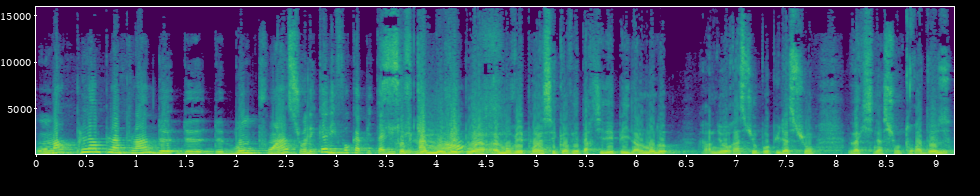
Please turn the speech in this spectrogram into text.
on a plein, plein, plein de, de, de bons points sur lesquels il faut capitaliser. Sauf qu'un mauvais point, un mauvais point, c'est qu'on fait partie des pays dans le monde, ramené au ratio population vaccination 3 doses,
